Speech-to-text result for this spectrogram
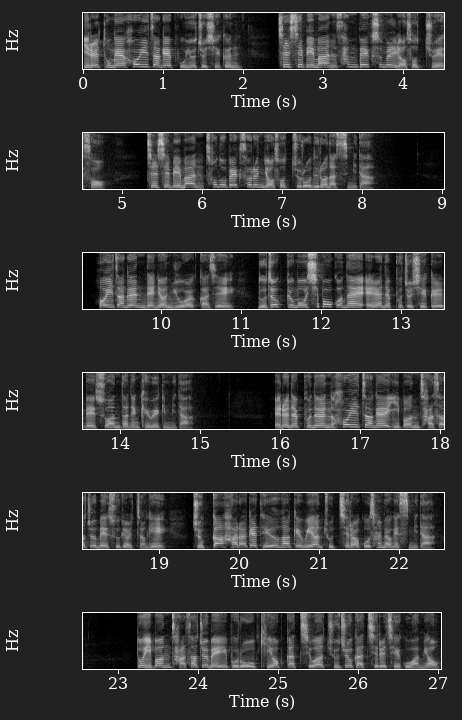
이를 통해 허 의장의 보유 주식은 72만 326주에서 72만 1536주로 늘어났습니다. 허 의장은 내년 6월까지 누적 규모 10억 원의 LNF 주식을 매수한다는 계획입니다. LNF는 허 의장의 이번 자사주 매수 결정이 주가 하락에 대응하기 위한 조치라고 설명했습니다. 또 이번 자사주 매입으로 기업 가치와 주주 가치를 제고하며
